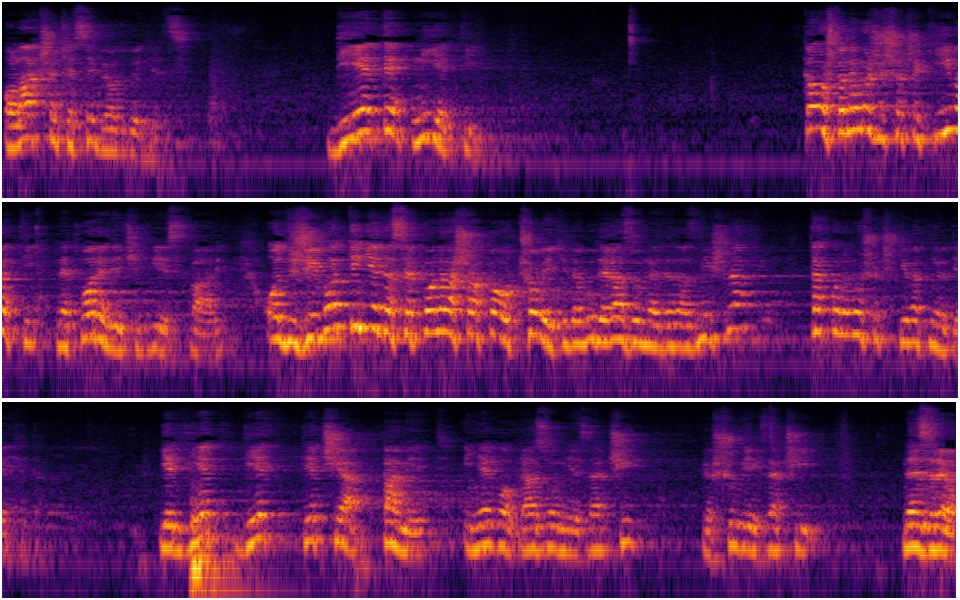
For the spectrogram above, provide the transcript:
olakšat će sebi odgoj djeci. Dijete nije ti. Kao što ne možeš očekivati, ne poredeći dvije stvari, od životinje da se ponaša kao čovjek i da bude razumna i da razmišlja, tako ne možeš očekivati ni od djeteta. Jer djet, djet, dječja pamet i njegov razum je, znači, još uvijek, znači, nezreo.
